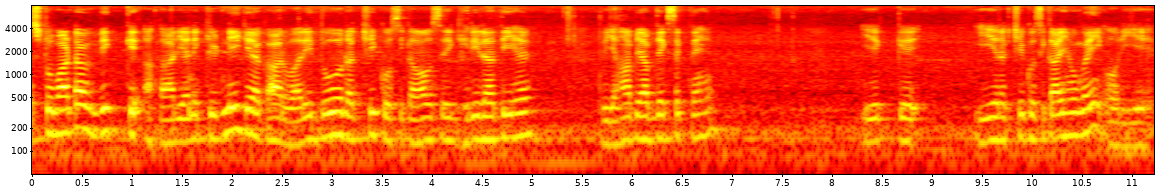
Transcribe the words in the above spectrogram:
स्टोमाटा विक के आकार यानी किडनी के आकार वाली दो रक्षी कोशिकाओं से घिरी रहती है। तो यहाँ पे आप देख सकते हैं। एक ये रक्षी कोशिकाएँ हो गई और ये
